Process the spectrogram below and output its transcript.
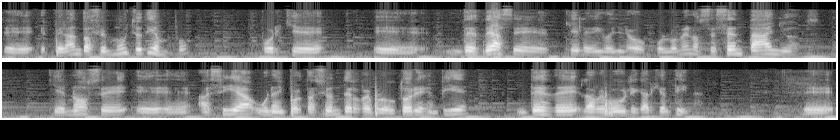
esperando hace mucho tiempo, porque desde hace, ¿qué le digo yo?, por lo menos 60 años, que no se eh, hacía una importación de reproductores en pie desde la República Argentina. Eh,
